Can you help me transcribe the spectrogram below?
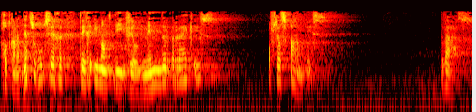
God kan het net zo goed zeggen tegen iemand die veel minder rijk is, of zelfs arm is. Dwaas,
